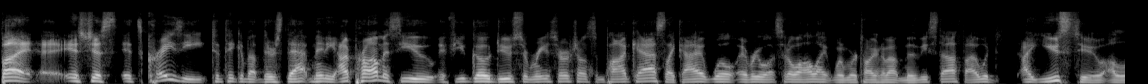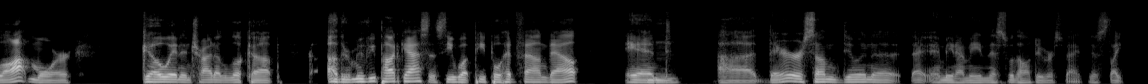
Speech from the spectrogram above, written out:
but uh, it's just it's crazy to think about there's that many i promise you if you go do some research on some podcasts like i will every once in a while like when we're talking about movie stuff i would i used to a lot more go in and try to look up other movie podcasts and see what people had found out and Mm. uh there are some doing a, I mean I mean this with all due respect just like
